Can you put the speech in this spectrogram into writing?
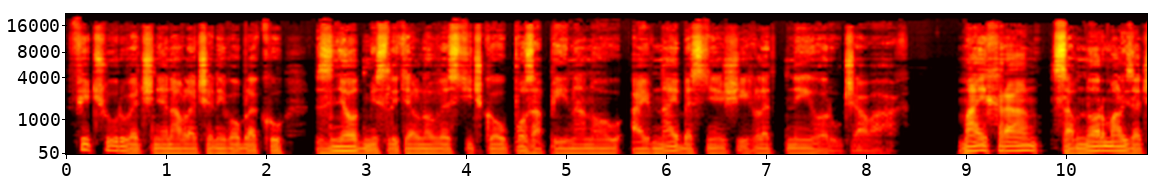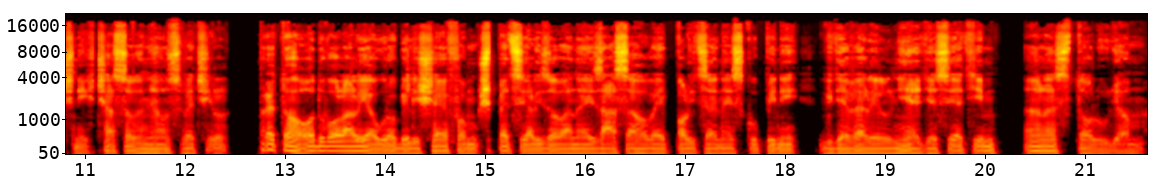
Fičúr väčšine navlečený v obleku, s neodmysliteľnou vestičkou pozapínanou aj v najbesnejších letných horúčavách. Majchrán sa v normalizačných časoch neosvedčil, preto ho odvolali a urobili šéfom špecializovanej zásahovej policajnej skupiny, kde velil nie desiatim, ale sto ľuďom.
